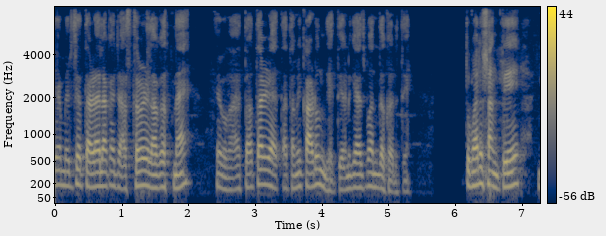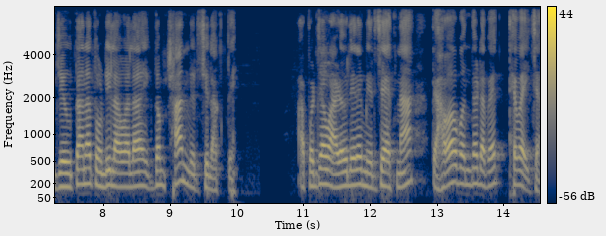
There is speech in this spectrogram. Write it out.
या मिरच्या तळायला काय जास्त वेळ लागत नाही. हे बघा आता तळल्यात. आता मी काढून घेते आणि गॅस बंद करते. तुम्हाला सांगते जेवताना तोंडी लावायला एकदम छान मिरची लागते. आपण ज्या वाळवलेल्या मिरच्या आहेत ना त्या हवा बंद डब्यात ठेवायच्या.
